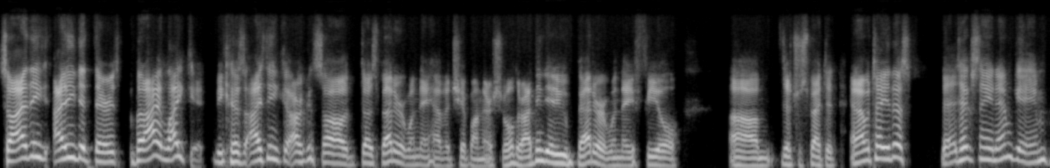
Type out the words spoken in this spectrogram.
So I think I think that there's, but I like it because I think Arkansas does better when they have a chip on their shoulder. I think they do better when they feel um, disrespected. And I would tell you this: the Texas A&M game,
